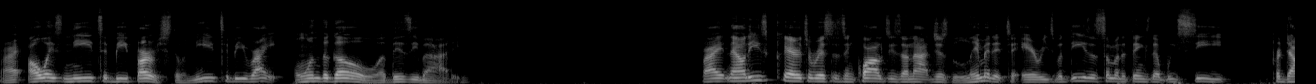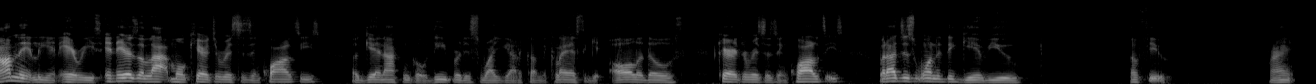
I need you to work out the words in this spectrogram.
Right? Always need to be first or need to be right, on the go, a busybody. Right? Now, these characteristics and qualities are not just limited to Aries, but these are some of the things that we see predominantly in Aries. And there's a lot more characteristics and qualities Again, I can go deeper. This is why you got to come to class to get all of those characteristics and qualities. But I just wanted to give you a few, right?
